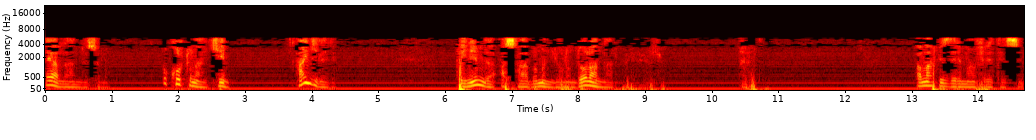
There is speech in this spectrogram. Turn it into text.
Ey Allah'ın Resulü bu kurtulan kim? Hangileri? Benim ve ashabımın yolunda olanlar buyuruyor. Evet. Allah bizleri mağfiret etsin.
